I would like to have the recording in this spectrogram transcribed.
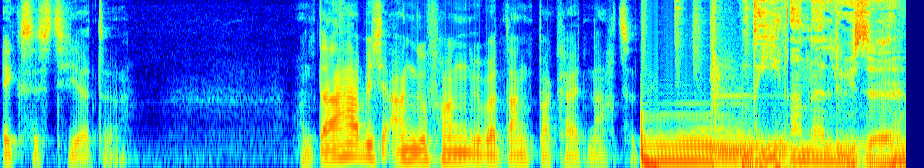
existierte. Und da habe ich angefangen, über Dankbarkeit nachzudenken. Die Analyse.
